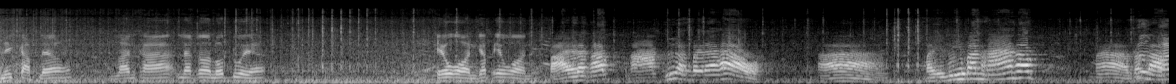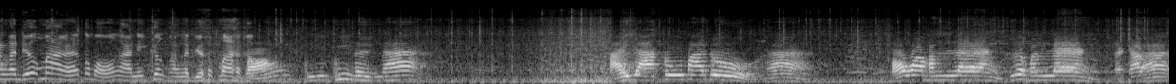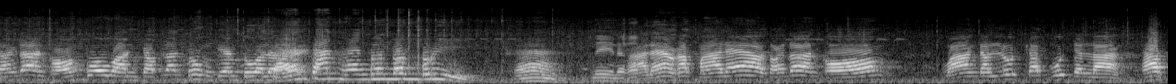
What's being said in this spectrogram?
นี่กลับแล้วฮะร้านค้าแล้วก็รถด้วยฮะเอวอ่อนครับเอวอ่อนไปแล้วครับผ่าเครื่องไปแล้วอ่าไม่มีปัญหาครับ มาเครื่อสำงหรับพังกันเยอะมากนะต้องบอกว่างานนี้เครื่องพังกันเยอะมากคสรับ องทีมที่หนึ่งนะใครอยากดูมาดูอ่าเพราะว่ามันแรงเครื่องมันแรง นะครับอ่า ทางด้านของบัววันกับลั่นทุ่งเตรียมตัวเลแสย งจันทร์แห่งเมืองนนทบุรีอ่านี่นะครับมาแล้วครับมาแล้วทางด้านของวางดันลุดครับวุฒิดันลางครับ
